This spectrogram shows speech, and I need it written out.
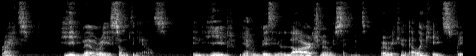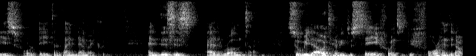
Right. Heap memory is something else. In heap, you have basically a large memory segment where we can allocate space for data dynamically. And this is at runtime. So without having to say, for instance, beforehand in our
